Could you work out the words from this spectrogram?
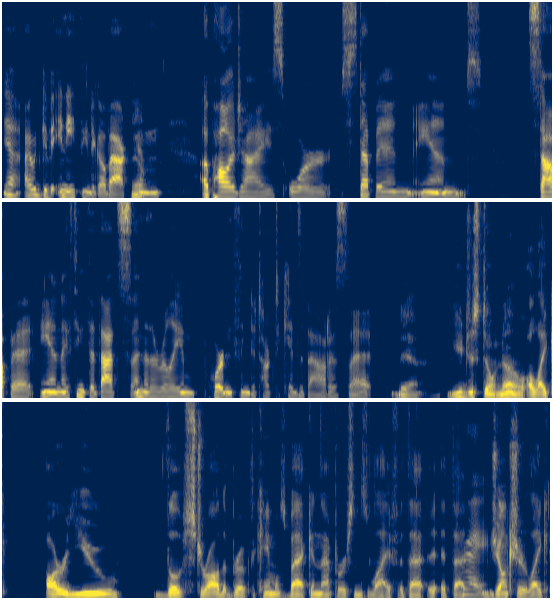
Yeah, I would give anything to go back Yep. and apologize or step in and stop it. And I think that that's another really important thing to talk to kids about is that Yeah. You just don't know. Uh, Like, are you the straw that broke the camel's back in that person's life at that at that Right. juncture? Like,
